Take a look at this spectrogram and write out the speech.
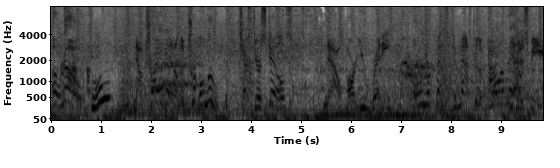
Oh no! Now try again on the triple loop. Test your skills. Now, are you ready? Only the best can master the power of Nano Speed.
